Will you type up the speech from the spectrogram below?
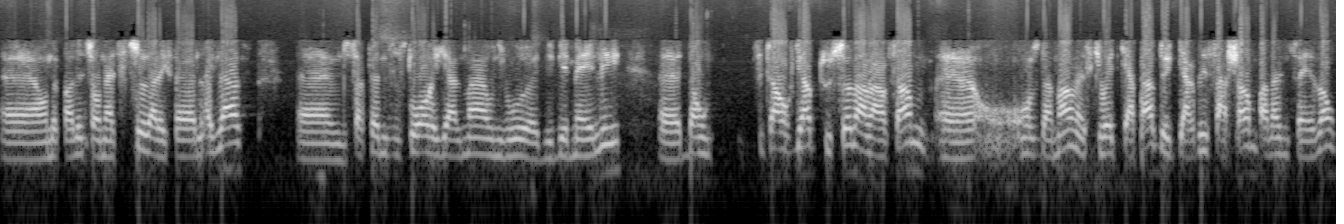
on a parlé de son attitude à l'extérieur de la glace. Euh, certaines histoires également au niveau euh, des démêlés. Euh, donc, quand on regarde tout ça dans l'ensemble, euh, on, se demande est-ce qu'il va être capable de garder sa chambre pendant une saison.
